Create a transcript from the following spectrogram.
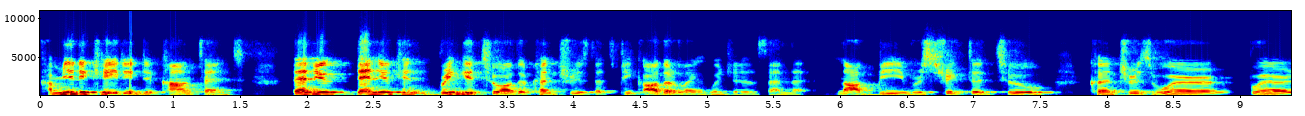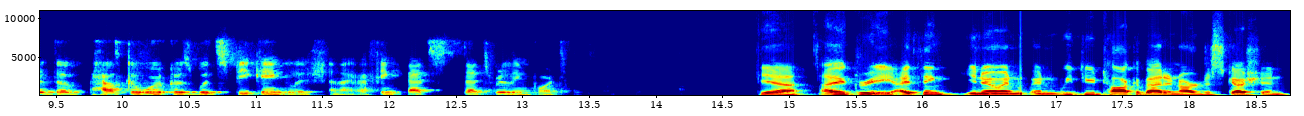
communicating the content, then you then you can bring it to other countries that speak other languages and not be restricted to countries where where the healthcare workers would speak English. And I, I think that's that's really important. Yeah, I agree. I think, you know, and, and we do talk about in our discussion,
